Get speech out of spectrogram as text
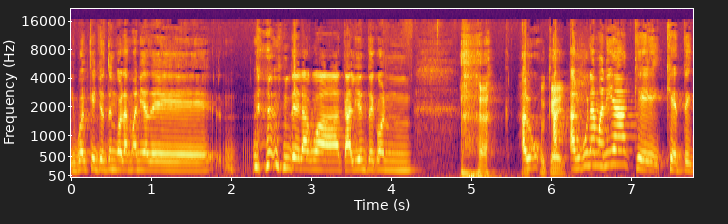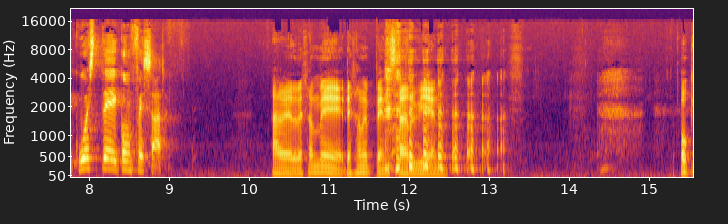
Igual que yo tengo la manía de del agua caliente con... ¿Alguna manía que, te cueste confesar? A ver, déjame, déjame pensar bien. ok,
